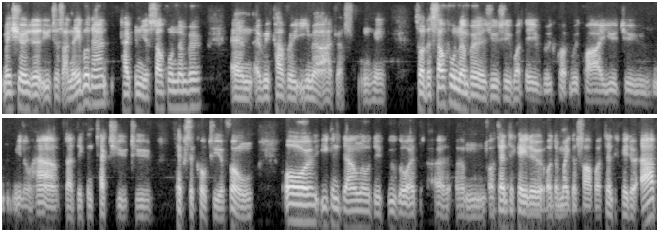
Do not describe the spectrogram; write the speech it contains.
Make sure that you just enable that, type in your cell phone number and a recovery email address. Okay, So the cell phone number is usually what they requ- require you to, you know, have that they can text you to text the code to your phone, or you can download the Google uh, um, Authenticator or the Microsoft Authenticator app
